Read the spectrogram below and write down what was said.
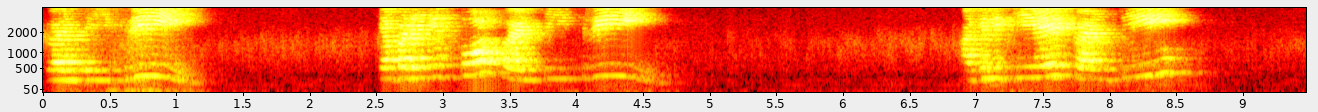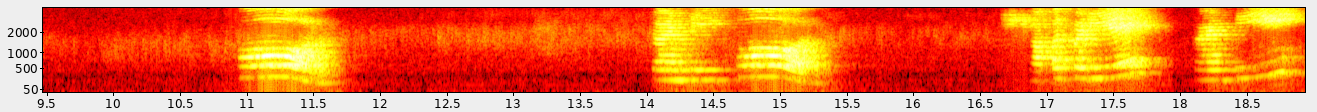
ट्वेंटी थ्री। क्या पढ़ेंगे इसको? Twenty three. आगे लिखिए, ट्वेंटी फोर। ट्वेंटी फोर। वापस पढ़िए, ट्वेंटी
